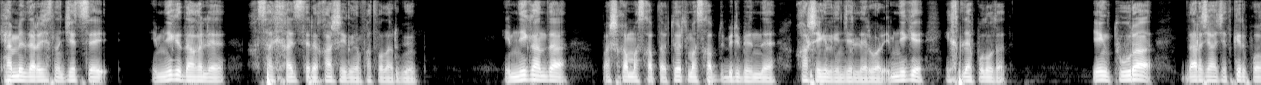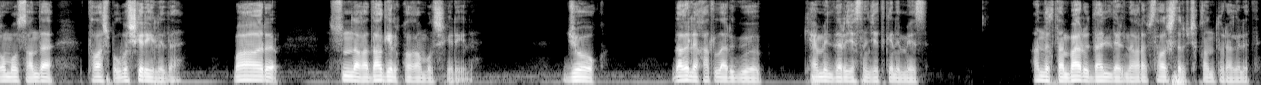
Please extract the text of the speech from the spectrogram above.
камил даражасына жетсе эмнеге дагы эле сахих хадистерге каршы келген фатвалар көп? Эмнеге анда башка мазхабтар төрт мазхабты бири бирине каршы келген жерлери бар? Эмнеге ихтиляф болуп атат эң туура даражага жеткирип койгон болсо анда талаш болбош керек эле да. Баары суннага дал келип калган болуш керек эле. Жок дагы эле каталары көп камил даражасына жеткен эмес. Андыктан баары далилдерине карап салыштырып чыккан туура келет.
